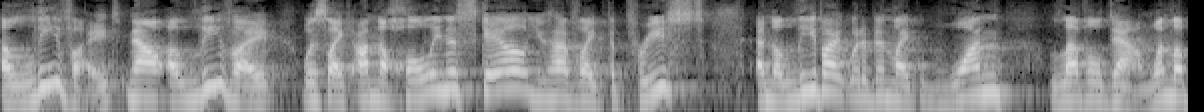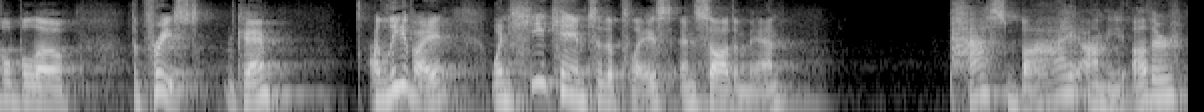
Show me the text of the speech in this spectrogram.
a Levite. Now, a Levite was like on the holiness scale, you have like the priest, and the Levite would have been like one level down, one level below the priest, okay? A Levite, when he came to the place and saw the man, passed by on the other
